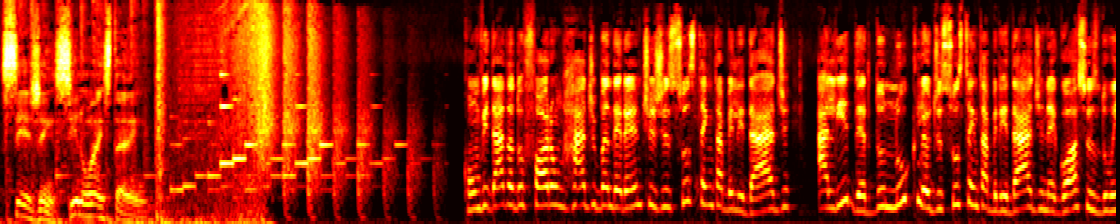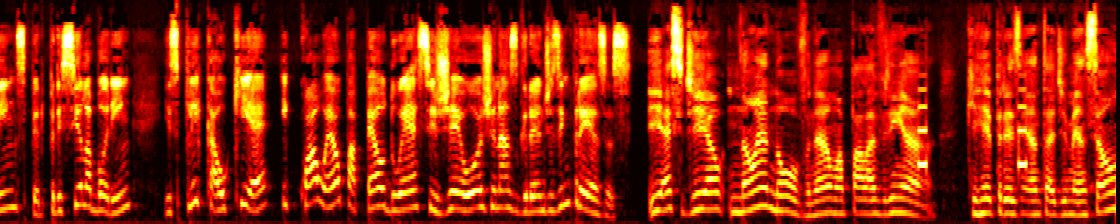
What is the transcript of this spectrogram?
seja Ensino Einstein. Convidada do Fórum Rádio Bandeirantes de Sustentabilidade, a líder do Núcleo de Sustentabilidade e Negócios do INSPER, Priscila Borim, explica o que é e qual é o papel do ESG hoje nas grandes empresas. ESG não é novo, né? Uma palavrinha que representa a dimensão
